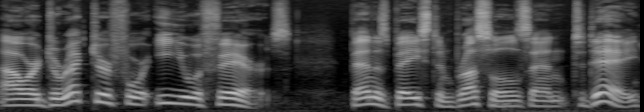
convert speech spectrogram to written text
our Director for EU Affairs. Ben is based in Brussels, and today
